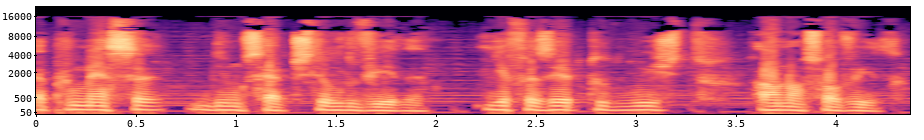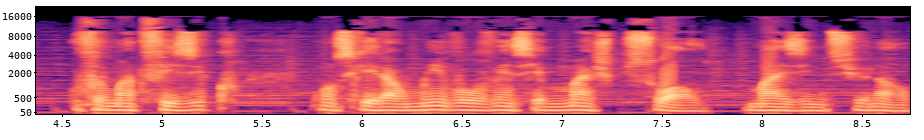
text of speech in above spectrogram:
a promessa de um certo estilo de vida e a fazer tudo isto ao nosso ouvido. O formato físico conseguirá uma envolvência mais pessoal, mais emocional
